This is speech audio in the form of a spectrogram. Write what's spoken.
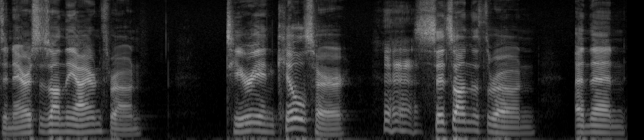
Daenerys is on the Iron Throne. Tyrion kills her, sits on the throne, and then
